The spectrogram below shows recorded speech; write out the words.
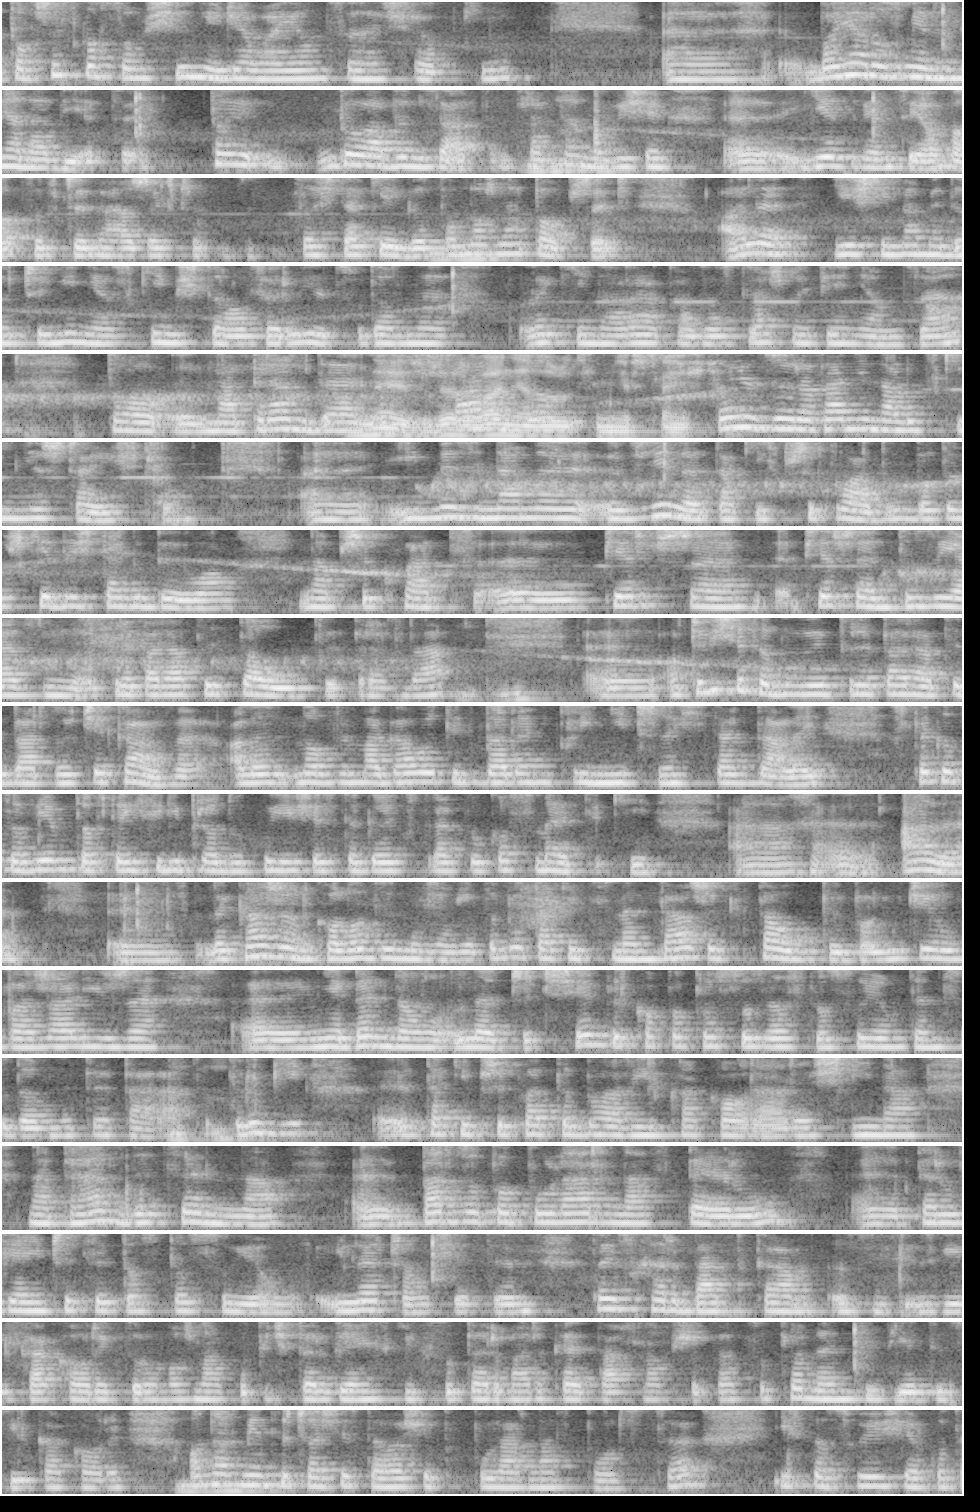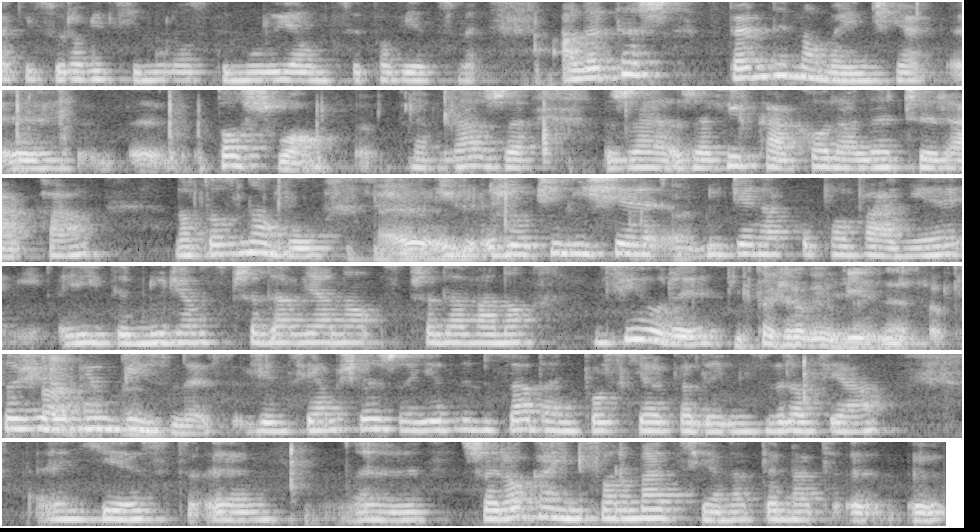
to wszystko są silnie działające środki, e, bo ja rozumiem zmiana diety. To byłabym za tym, prawda? Mhm. Mówi się, e, jedz więcej owoców czy warzyw, czy coś takiego, to Mhm. można poprzeć. Ale jeśli mamy do czynienia z kimś, kto oferuje cudowne leki na raka za straszne pieniądze, to naprawdę. Nie jest żerowanie bardzo- na ludzkim nieszczęściu. to jest żerowanie na ludzkim nieszczęściu. E, I my znamy wiele takich przykładów, bo to już kiedyś tak było. Na przykład e, pierwsze, pierwszy entuzjazm, preparaty tołpy, prawda? Mhm. E, Oczywiście to były preparaty bardzo ciekawe, ale no, wymagały tych badań klinicznych i tak dalej. Z tego co wiem, to w tej chwili produkuje się z tego ekstraktu kosmetyki, ale lekarze onkolodzy mówią, że to był taki cmentarzyk tołpy, bo ludzie uważali, że e, nie będą leczyć się, tylko po prostu zastosują ten cudowny preparat. Mhm. Drugi e, taki przykład to była wilka kora, roślina naprawdę cenna, bardzo popularna w Peru. E, Peruwiańczycy to stosują i leczą się tym. To jest herbatka z, z wilka kory, którą można kupić w peruwiańskich supermarketach, na przykład suplementy diety z wilka kory. Ona w międzyczasie stała się popularna w Polsce i stosuje się jako taki surowiec immunostymulujący, powiedzmy. Ale też w pewnym momencie jak, e, e, poszło, prawda, że, że, że wilka kora leczy raka, no to znowu e, rzucili. się Tak. ludzie na kupowanie i, i tym ludziom sprzedawano, sprzedawano wióry. Ktoś robił biznes po. Ktoś Tak, robił tak. biznes, więc ja myślę, że jednym z zadań Polskiej Akademii Zdrowia e, jest e, szeroka informacja na temat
